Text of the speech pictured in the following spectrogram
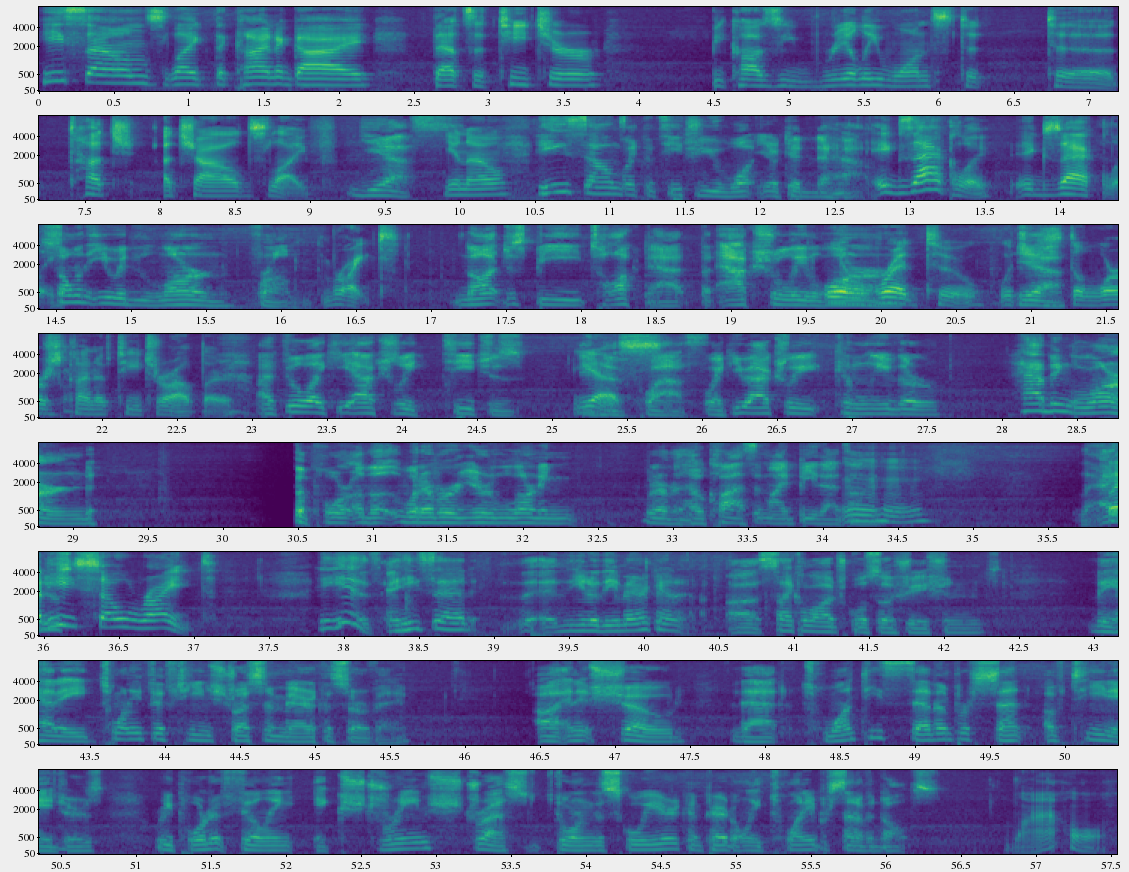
He sounds like the kind of guy that's a teacher because he really wants to to touch a child's life. Yes. You know? He sounds like the teacher you want your kid to have. Exactly. Exactly. Someone that you would learn from. right. Not just be talked at, but actually learn. Or read to, which Yeah. is the worst kind of teacher out there. I feel like he actually teaches in Yes. his class. Like you actually can leave there having learned the poor of the whatever you're learning, whatever the hell class it might be that time. Mm-hmm. But just- he's so right. he is, and he said, you know, the American uh, Psychological Association, they had a 2015 Stress in America survey, uh, and it showed that 27% of teenagers reported feeling extreme stress during the school year, compared to only 20% of adults. Wow.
